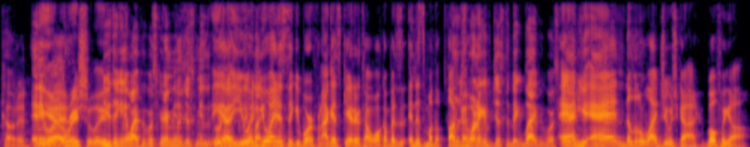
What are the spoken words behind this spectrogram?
coded. Anyway, yeah, racially. do you think any white people are scaring me or just me and the yeah, you and you people? ain't a stinky boyfriend. I get scared every time I walk up in this motherfucker. I'm just wondering if just the big black people are scaring and you me. and the little white Jewish guy, both of y'all.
